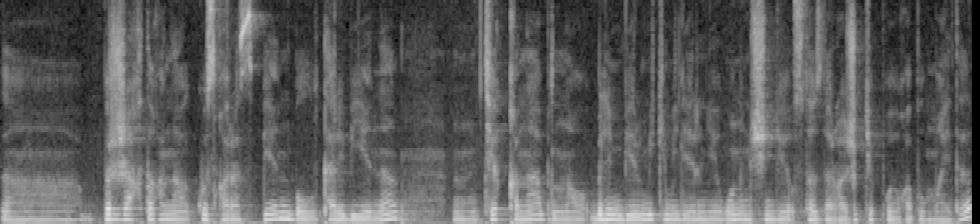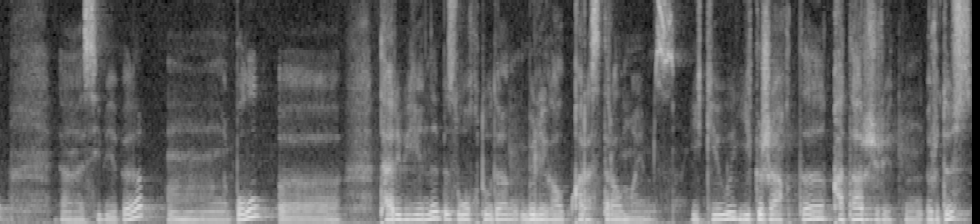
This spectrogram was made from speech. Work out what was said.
Бір жақты ғана көзқараспен бұл тәрбиені тек қана мынау білім беру мекемелеріне оның ішінде ұстаздарға жүктеп қоюға болмайды. Ә, себебі бұл ә, тәрбиені біз оқытудан бөлек алып қарастыра алмаймыз. Екеуі екі жақты қатар жүретін үрдіс.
